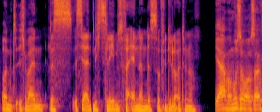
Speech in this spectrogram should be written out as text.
Und ich meine, das ist ja nichts Lebensveränderndes so für die Leute, ne? Ja, man muss aber auch sagen,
